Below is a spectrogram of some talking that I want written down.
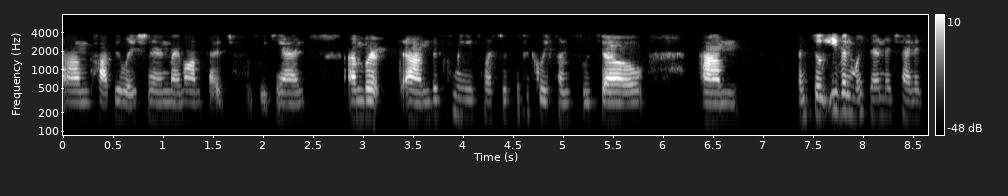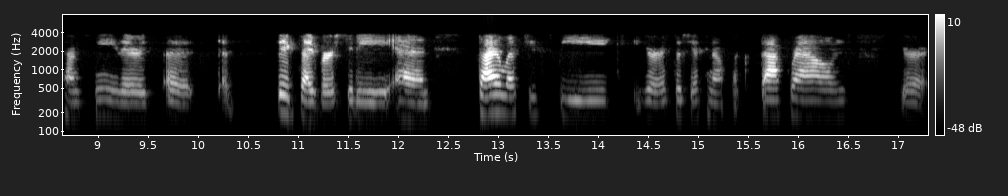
um, population. My mom's side's from Fujian. Um, but um, this community is more specifically from Fuzhou. Um, and so even within the Chinatown community, there's a, a big diversity and dialect you speak, your socioeconomic background, your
